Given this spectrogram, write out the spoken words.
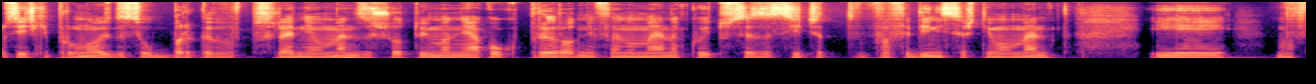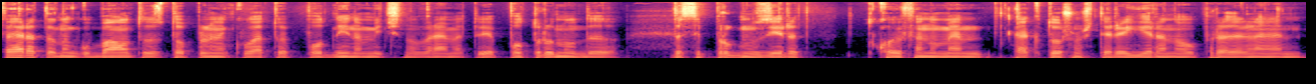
всички прогнози да се объркат в последния момент, защото има няколко природни феномена, които се засичат в един и същи момент и в ерата на глобалното затопляне, когато е по-динамично времето и е по-трудно да, да се прогнозират кой феномен как точно ще реагира на определен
